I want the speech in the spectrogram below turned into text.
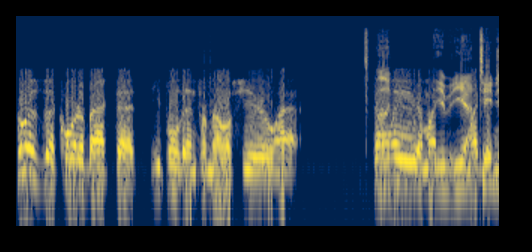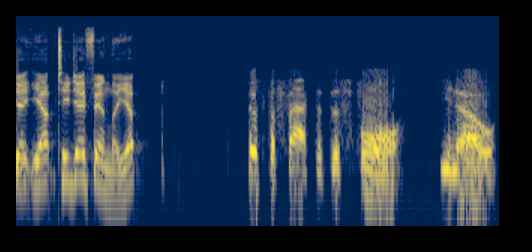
who was the quarterback that he pulled in from LSU? Finley? Uh, I, yeah, TJ. Getting, yep, TJ Finley. Yep. Just the fact that this fool, you know,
